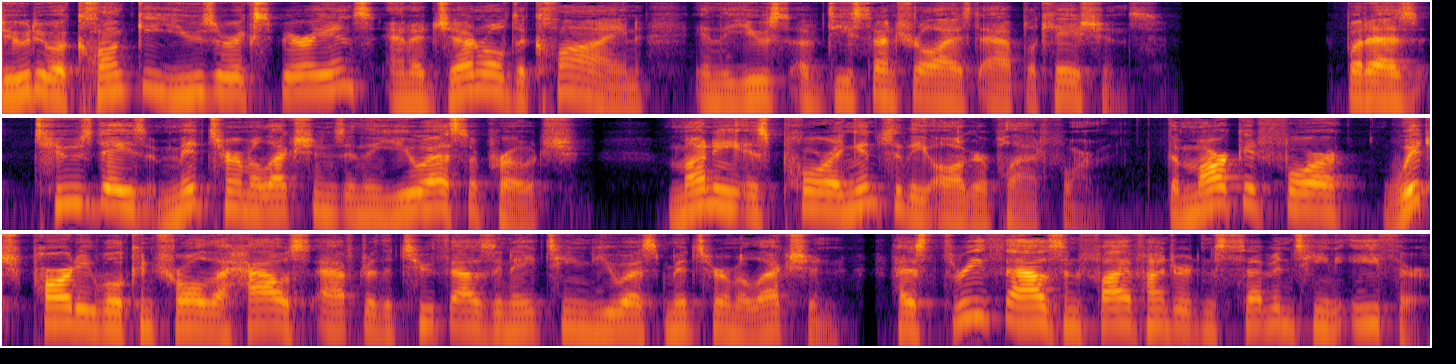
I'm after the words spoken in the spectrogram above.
due to a clunky user experience and a general decline in the use of decentralized applications. But as Tuesday's midterm elections in the US approach, money is pouring into the Augur platform. The market for which party will control the House after the 2018 US midterm election has 3,517 Ether,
